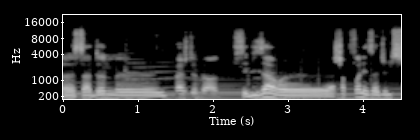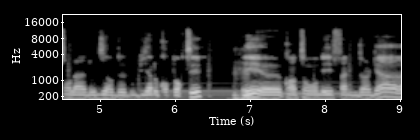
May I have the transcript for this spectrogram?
euh, ça donne euh, une image de bah, c'est bizarre, euh, à chaque fois les adultes sont là à nous dire de bien nous comporter. Mhm. Et quand on est fan d'un gars,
